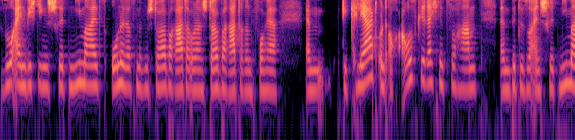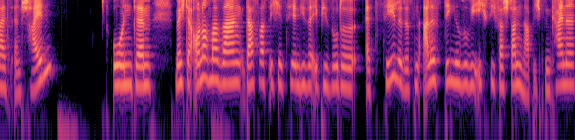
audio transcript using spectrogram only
so einen wichtigen Schritt niemals, ohne das mit einem Steuerberater oder einer Steuerberaterin vorher ähm, geklärt und auch ausgerechnet zu haben, ähm, bitte so einen Schritt niemals entscheiden. Und ähm, möchte auch noch mal sagen, das, was ich jetzt hier in dieser Episode erzähle, das sind alles Dinge, so wie ich sie verstanden habe. Ich bin keine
